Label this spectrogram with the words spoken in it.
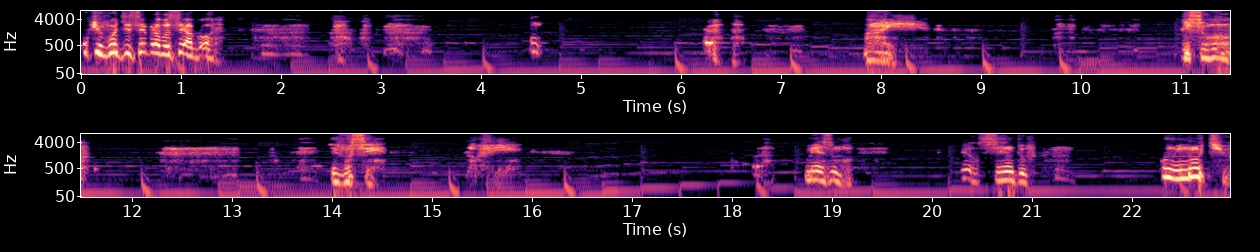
o que eu vou dizer para você agora. Ai. Pessoal. E você, Luffy? Mesmo eu sendo um inútil,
